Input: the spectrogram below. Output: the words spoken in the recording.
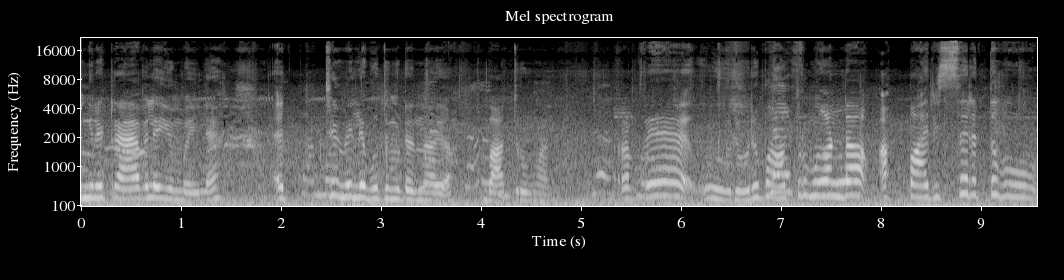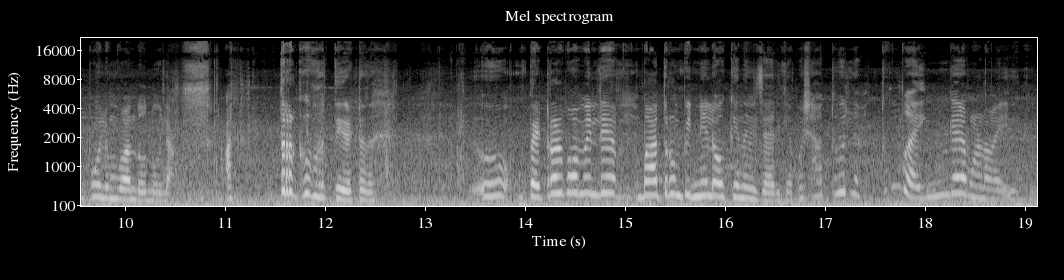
ഇങ്ങനെ ട്രാവൽ ചെയ്യുമ്പോൾ ഇല്ലേ ഏറ്റവും വലിയ ബുദ്ധിമുട്ട് എന്താ പറയുക ബാത്റൂമാണ്. റബ്ബേ ഒരു ബാത്റൂം കണ്ട ആ പരിസരത്ത് പോലും പോകാൻ തോന്നൂല. അത്രയ്ക്ക് വൃത്തികെട്ടത്. കേട്ടത് പെട്രോൾ പമ്പിന്റെ ബാത്റൂം പിന്നെയും ഓക്കെ എന്ന് വിചാരിക്കാം. പക്ഷെ അതുമില്ല അതും ഭയങ്കര മണമായിരിക്കും.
